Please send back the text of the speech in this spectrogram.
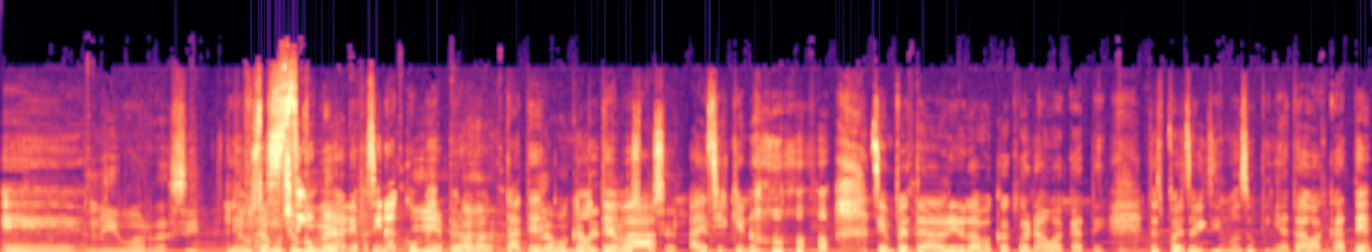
Eh, Mi gorda, sí. Le, gusta mucho comer. Le fascina comer, pero aguacate, no te va a decir que no. Siempre te va a abrir la boca con aguacate. Entonces por eso le hicimos su piñata de aguacate.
